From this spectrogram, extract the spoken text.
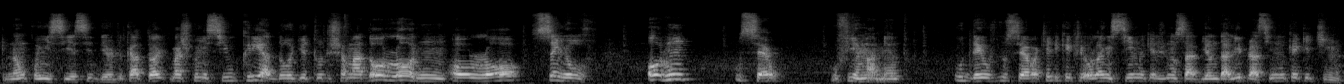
que não conhecia esse Deus do católico, mas conhecia o Criador de tudo, chamado Olorum, Oló, Senhor. Orum, o céu, o firmamento, o Deus do céu, aquele que criou lá em cima, que eles não sabiam dali para cima o que, é que tinha.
